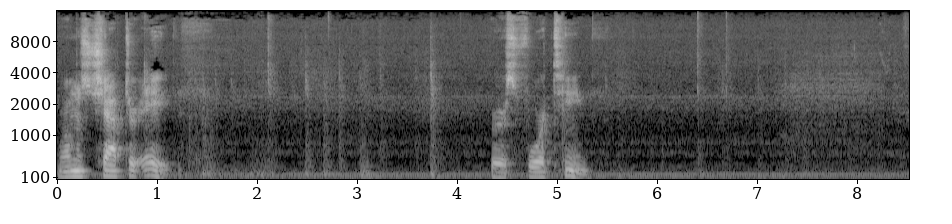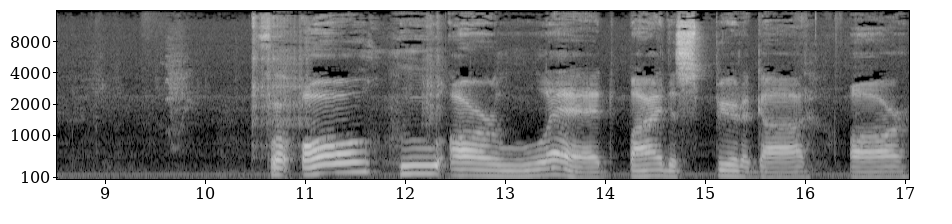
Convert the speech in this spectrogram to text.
Romans chapter 8 verse 14 For all who are led by the Spirit of God are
